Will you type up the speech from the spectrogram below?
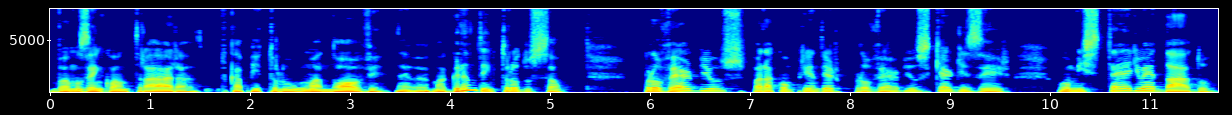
vamos encontrar, capítulo 1 a 9, né, é uma grande introdução Provérbios, para compreender provérbios, quer dizer, o mistério é dado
